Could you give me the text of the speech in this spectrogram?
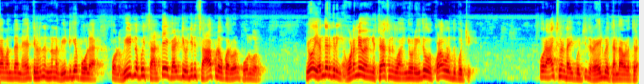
தான் வந்தேன். நேற்றுலேருந்து இன்னும் நான் வீட்டுக்கே போகல போகணும் வீட்டில் போய் சட்டையை கழட்டி வச்சுட்டு சாப்பிட உட்காருவார் ஃபோன் வரும். யோ எங்கே இருக்கிறீங்க? உடனே இங்கே ஸ்டேஷனுக்கு வாங்க இங்கே ஒரு இது குளம் விழுந்து போச்சு. ஒரு ஆக்சிடெண்ட் ஆகி போச்சு. ரயில்வே தண்டாவளத்தில்.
